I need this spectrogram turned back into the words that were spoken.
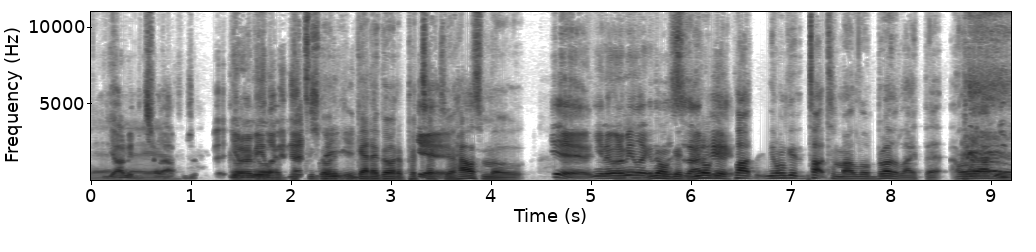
Yeah, y'all need yeah, to chill yeah. out. For just a bit. You know what I mean? Like that's go- you gotta go to protect Yeah. your house mode. yeah. You know what I mean? Like you don't get is you don't get talk you don't get to talk to my little brother like that. I do.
